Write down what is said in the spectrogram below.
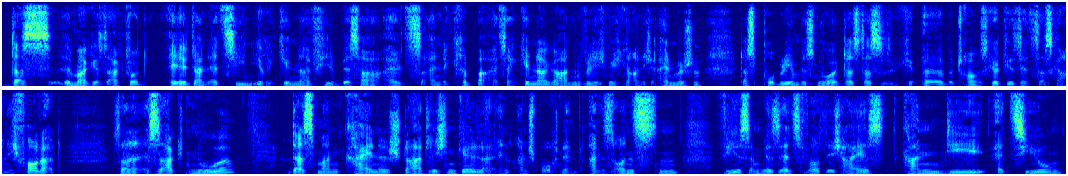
dass immer gesagt wird, Eltern erziehen ihre Kinder viel besser als eine Krippe, als ein Kindergarten, will ich mich gar nicht einmischen. Das Problem ist nur, dass das äh, Betreuungsgeldgesetz das gar nicht fordert, sondern es sagt nur, dass man keine staatlichen Gelder in Anspruch nimmt. Ansonsten, wie es im Gesetz wörtlich heißt, kann die Erziehung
